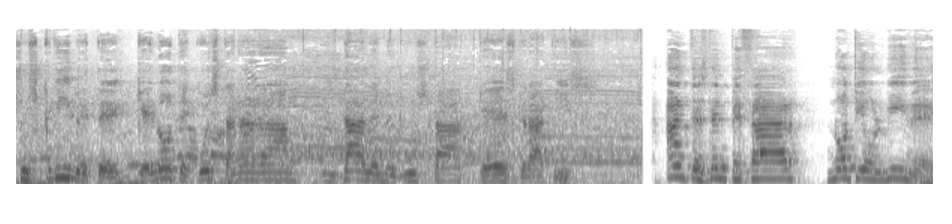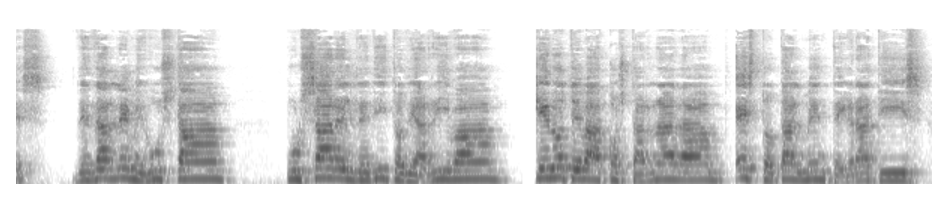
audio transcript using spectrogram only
suscríbete que no te cuesta nada y dale me gusta que es gratis. Antes de empezar, no te olvides de darle me gusta, pulsar el dedito de arriba, que no te va a costar nada, es totalmente gratis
